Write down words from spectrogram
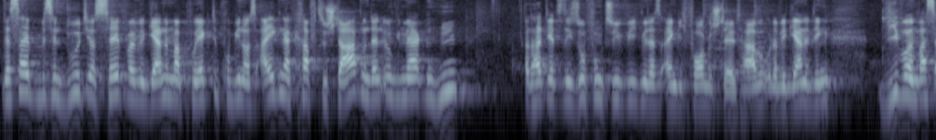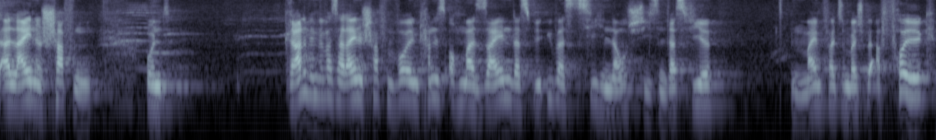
Deshalb ein bisschen do-it-yourself, weil wir gerne mal Projekte probieren, aus eigener Kraft zu starten und dann irgendwie merken, hm, das hat jetzt nicht so funktioniert, wie ich mir das eigentlich vorgestellt habe. Oder wir gerne Dinge, wir wollen was alleine schaffen. Und gerade wenn wir was alleine schaffen wollen, kann es auch mal sein, dass wir übers Ziel hinausschießen, dass wir in meinem Fall zum Beispiel Erfolg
